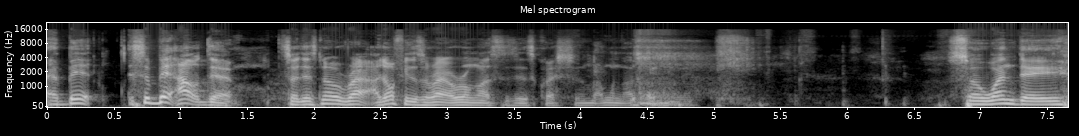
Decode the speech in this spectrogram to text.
a bit. It's a bit out there. So there's no right. I don't think there's a right or wrong answer to this question, but I'm gonna ask you anyway. So one day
